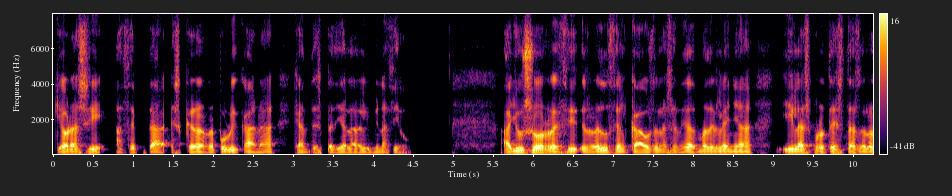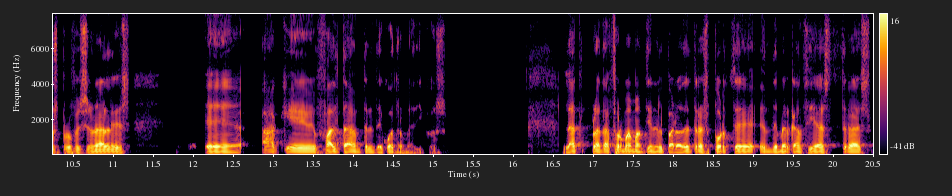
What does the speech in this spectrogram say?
que ahora sí acepta Esquerra Republicana, que antes pedía la eliminación. Ayuso reduce el caos de la sanidad madrileña y las protestas de los profesionales eh, a que faltan 34 médicos. La plataforma mantiene el paro de transporte de mercancías tras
